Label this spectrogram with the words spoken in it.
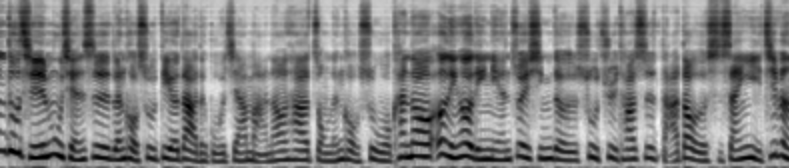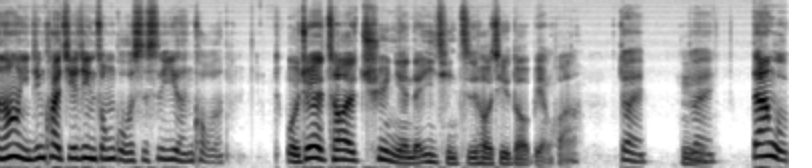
印度其实目前是人口数第二大的国家嘛，然后它总人口数，我看到二零二零年最新的数据，它是达到了十三亿，基本上已经快接近中国十四亿人口了。我觉得在去年的疫情之后，其实都有变化。对，对，当然我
